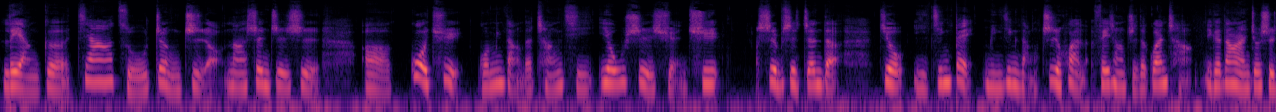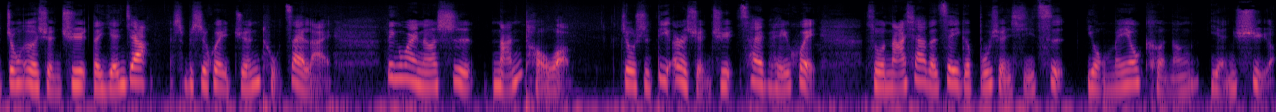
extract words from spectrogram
两个家族政治哦，那甚至是呃过去国民党的长期优势选区。是不是真的就已经被民进党置换了？非常值得观察。一个当然就是中二选区的颜家是不是会卷土再来？另外呢是南投哦，就是第二选区蔡培慧所拿下的这个补选席次有没有可能延续哦？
